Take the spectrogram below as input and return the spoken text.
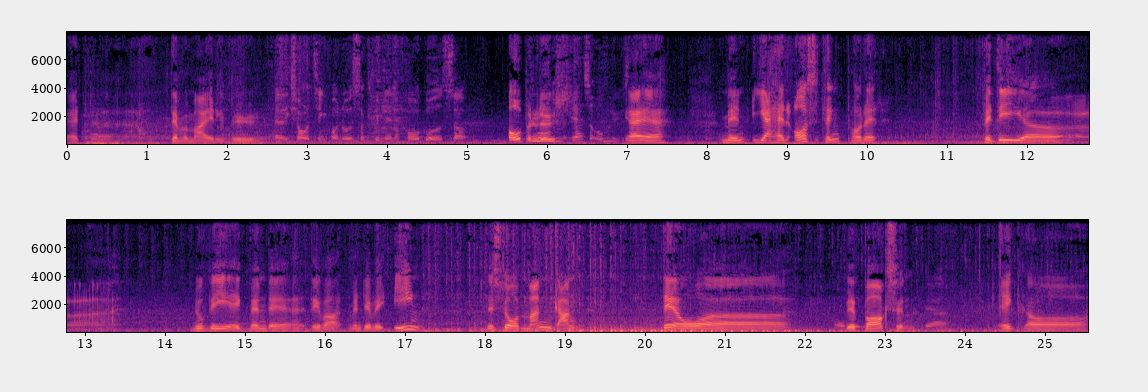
at uh, det var meget i byen. Men er det ikke sjovt at tænke på, at noget så kriminelt er foregået, så... Åbenløst. Ja, så åbenlyst. Ja, ja. Men jeg havde også tænkt på det, fordi uh, nu ved jeg ikke, hvem det, det var, men det var en, der står mange gange derovre uh, ved boksen. Ja. Ikke? Og,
